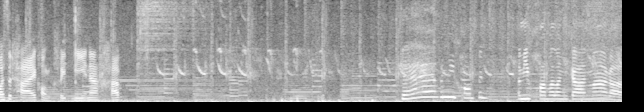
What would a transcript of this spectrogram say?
วัดสุดท้ายของคลิปนี้นะครับ แกมันมีความเป็นมันมีความอลังการมากอะ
